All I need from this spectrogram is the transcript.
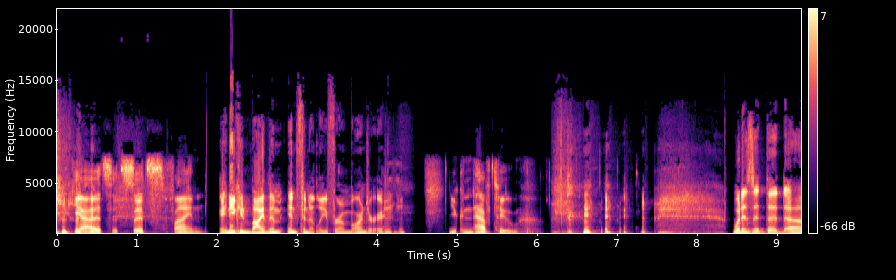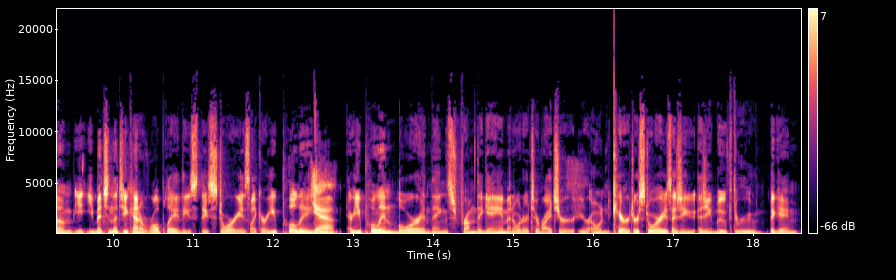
yeah, it's it's it's fine. And you can buy them infinitely from Andre. Mm-hmm. You can have two. What is it that um, you, you, mentioned that you kind of role play these these stories? Like, are you pulling? Yeah. Are you pulling lore and things from the game in order to write your your own character stories as you as you move through the game?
